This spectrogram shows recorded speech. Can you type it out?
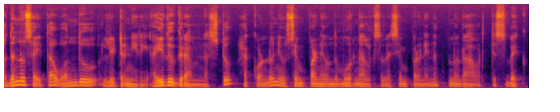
ಅದನ್ನು ಸಹಿತ ಒಂದು ಲೀಟರ್ ನೀರಿಗೆ ಐದು ಗ್ರಾಮ್ನಷ್ಟು ಹಾಕ್ಕೊಂಡು ನೀವು ಸಿಂಪರಣೆ ಒಂದು ಮೂರು ನಾಲ್ಕು ಸಲ ಸಿಂಪರಣೆಯನ್ನು ಪುನರಾವರ್ತಿಸಬೇಕು.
